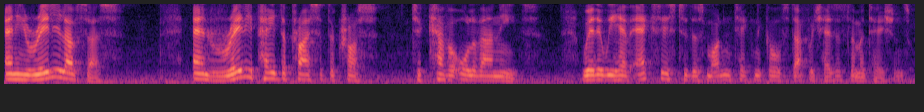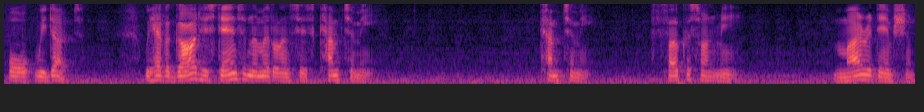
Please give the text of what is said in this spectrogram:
and he really loves us, and really paid the price at the cross to cover all of our needs, whether we have access to this modern technical stuff which has its limitations or we don't. We have a God who stands in the middle and says, Come to me. Come to me. Focus on me. My redemption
